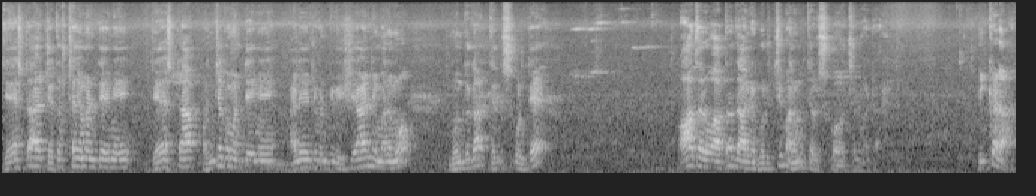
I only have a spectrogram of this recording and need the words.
జ్యేష్ఠ చతుష్టయం అంటేమి జ్యేష్ఠ పంచకం అంటేమి అనేటువంటి విషయాన్ని మనము ముందుగా తెలుసుకుంటే ఆ తర్వాత దాని గురించి మనం తెలుసుకోవచ్చు అనమాట ఇక్కడ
